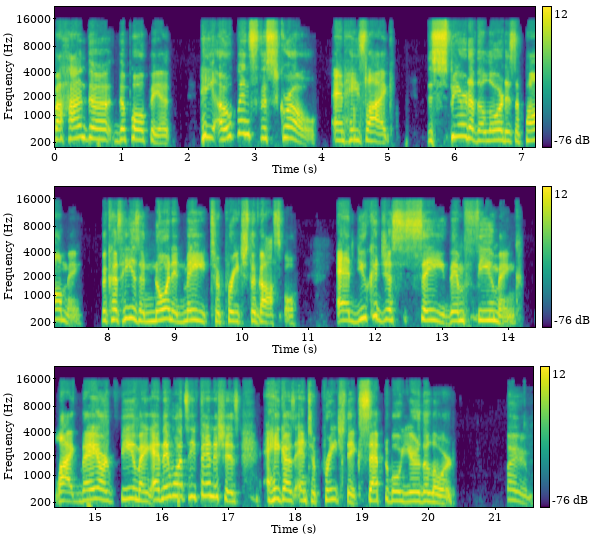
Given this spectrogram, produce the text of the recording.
behind the the pulpit. He opens the scroll and he's like, The spirit of the Lord is upon me because he has anointed me to preach the gospel. And you could just see them fuming. Like they are fuming. And then once he finishes, he goes, and to preach the acceptable year of the Lord. Boom.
